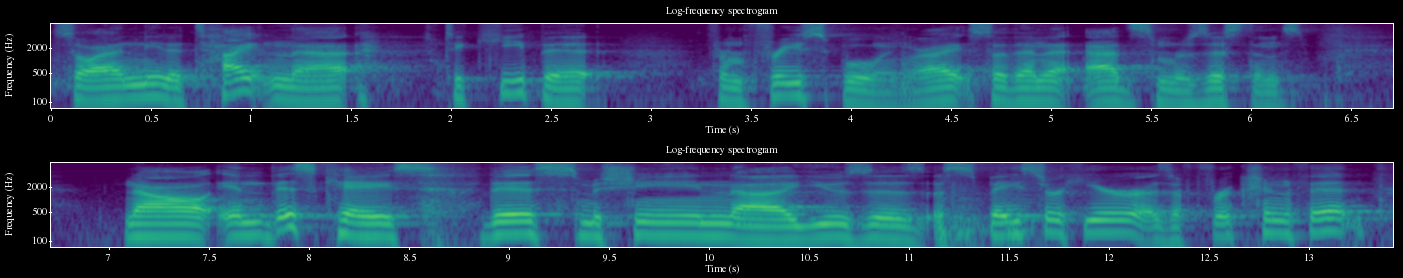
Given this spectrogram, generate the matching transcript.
So I need to tighten that to keep it from free spooling, right? So then it adds some resistance. Now, in this case, this machine uh, uses a spacer here as a friction fit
